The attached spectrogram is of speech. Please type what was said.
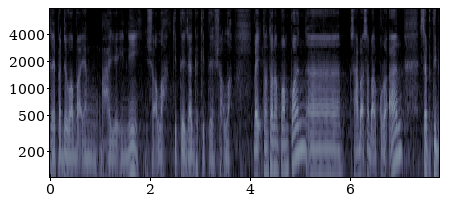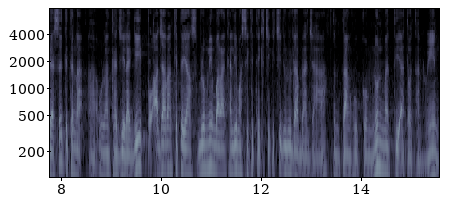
daripada wabak yang bahaya ini. Insyaallah kita jaga kita insyaallah. Baik tuan-tuan dan puan-puan uh, sahabat-sahabat Al-Quran seperti biasa kita nak uh, ulang kaji lagi. Pelajaran kita yang sebelum ni barangkali masih kita kecil-kecil dulu dah belajar tentang hukum nun mati atau tanwin.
